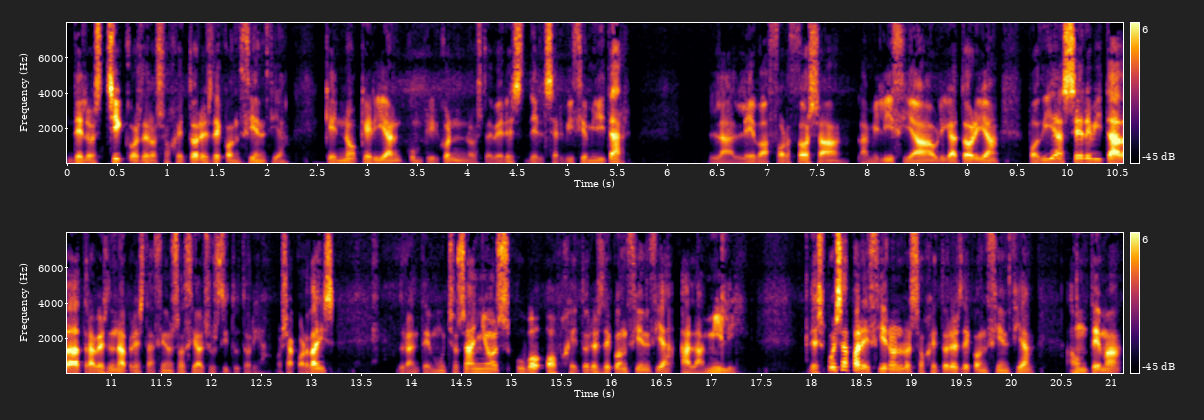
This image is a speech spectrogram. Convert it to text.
de los chicos, de los objetores de conciencia, que no querían cumplir con los deberes del servicio militar la leva forzosa, la milicia obligatoria, podía ser evitada a través de una prestación social sustitutoria. ¿Os acordáis? Durante muchos años hubo objetores de conciencia a la mili. Después aparecieron los objetores de conciencia a un tema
